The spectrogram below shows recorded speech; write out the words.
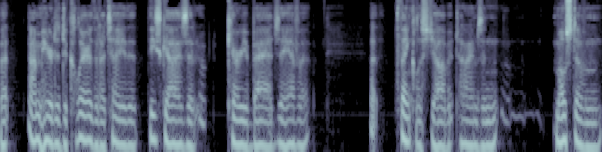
But I'm here to declare that I tell you that these guys that carry a badge, they have a, a thankless job at times, and most of them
